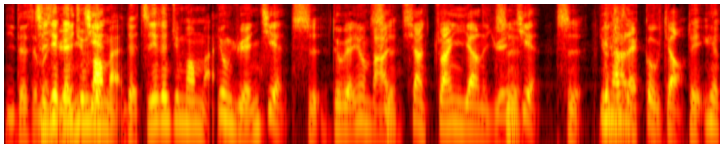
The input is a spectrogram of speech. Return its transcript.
你的什么直接跟军方买，对，直接跟军方买，用原件是。对不对？用把它像砖一样的原件是，是用它来构造，对，因为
